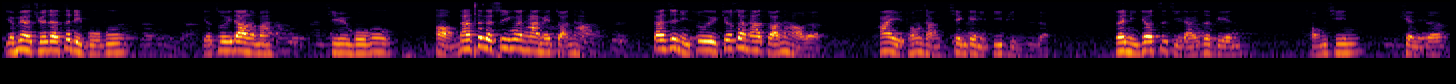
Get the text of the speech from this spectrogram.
有没有觉得这里补补？有注意到了吗？齐云补补，好，那这个是因为它还没转好。但是你注意，就算它转好了，它也通常先给你低品质的，所以你就自己来这边重新选择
